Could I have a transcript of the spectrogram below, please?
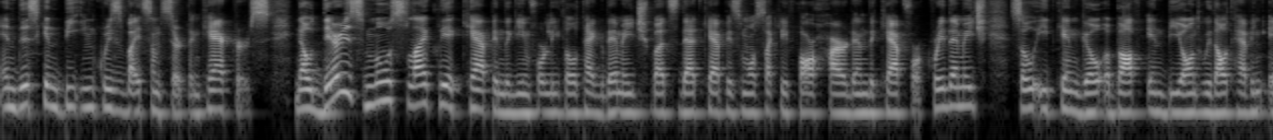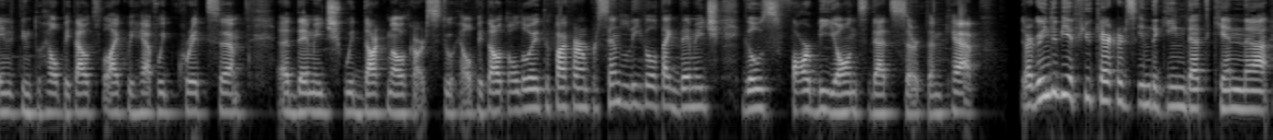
and this can be increased by some certain characters. Now there is most likely a cap in the game for lethal attack damage, but that cap is most likely far higher than the cap for crit damage, so it can go above and beyond without having anything to help it out, like we have with crit uh, uh, damage with Dark Metal cards to help it out all the way to 500%. Lethal attack damage goes far beyond that certain cap. There are going to be a few characters in the game that can uh,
